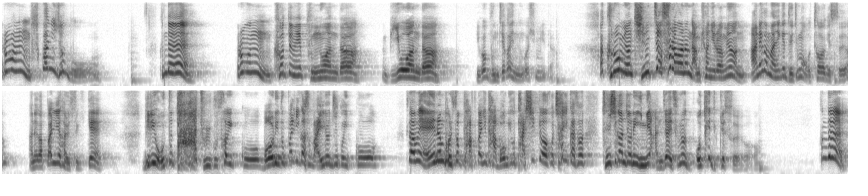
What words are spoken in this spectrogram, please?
여러분, 습관이죠, 뭐. 근데, 여러분, 그것 때문에 분노한다, 미워한다. 이거 문제가 있는 것입니다. 아, 그러면 진짜 사랑하는 남편이라면 아내가 만약에 늦으면 어떡하겠어요? 아내가 빨리 갈 수 있게 미리 옷도 다 들고 서 있고 머리도 빨리 가서 말려주고 있고 그 다음에 애는 벌써 밥까지 다 먹이고 다 씻겨갖고 차에 가서 두 시간 전에 이미 앉아 있으면 어떻게 늦겠어요? 근데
